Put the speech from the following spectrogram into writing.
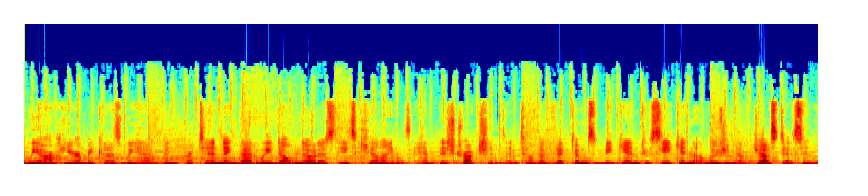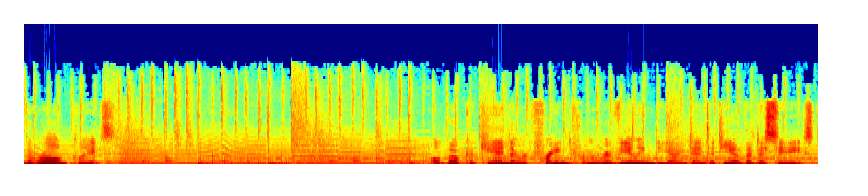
We are here because we have been pretending that we don't notice these killings and destructions until the victims begin to seek an illusion of justice in the wrong place. Although Kakanda refrained from revealing the identity of the deceased,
